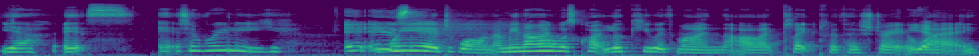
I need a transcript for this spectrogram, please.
yeah, it's it's a really weird one. I mean, I was quite lucky with mine that I like clicked with her straight Yeah. away.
